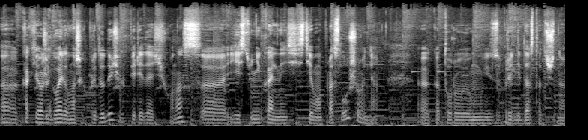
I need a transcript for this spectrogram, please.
Э, как я уже говорил в наших предыдущих передачах, у нас э, есть уникальная система прослушивания, э, которую мы изобрели достаточно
